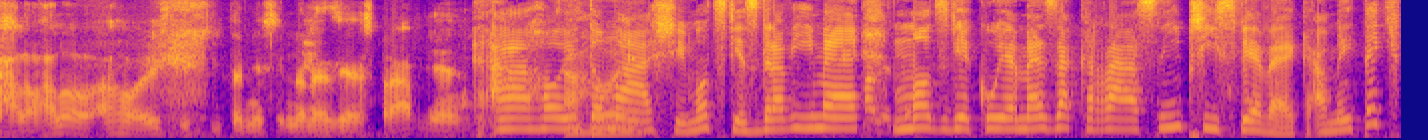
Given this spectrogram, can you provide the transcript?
Halo, halo, ahoj, slyšíte mě z Indonésie správně? Ahoj, Ahoj Tomáši, moc tě zdravíme, moc děkujeme za krásný příspěvek a my teď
